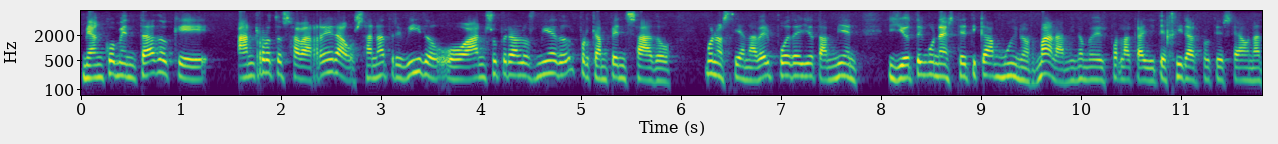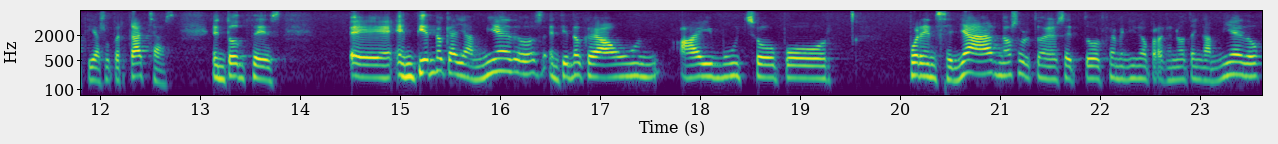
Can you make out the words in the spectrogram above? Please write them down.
me han comentado que han roto esa barrera o se han atrevido o han superado los miedos porque han pensado, bueno, si Anabel puede, yo también. Y yo tengo una estética muy normal, a mí no me ves por la calle y te giras porque sea una tía súper cachas. Entonces, eh, entiendo que haya miedos, entiendo que aún hay mucho por, por enseñar, ¿no? sobre todo en el sector femenino para que no tengan miedo,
